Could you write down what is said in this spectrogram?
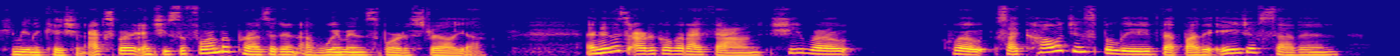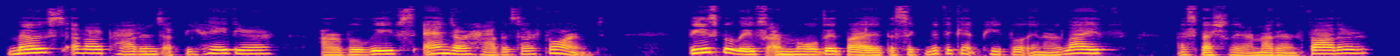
communication expert, and she's the former president of Women's Sport Australia. And in this article that I found, she wrote, Quote, psychologists believe that by the age of seven, most of our patterns of behavior, our beliefs, and our habits are formed. These beliefs are molded by the significant people in our life, especially our mother and father.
